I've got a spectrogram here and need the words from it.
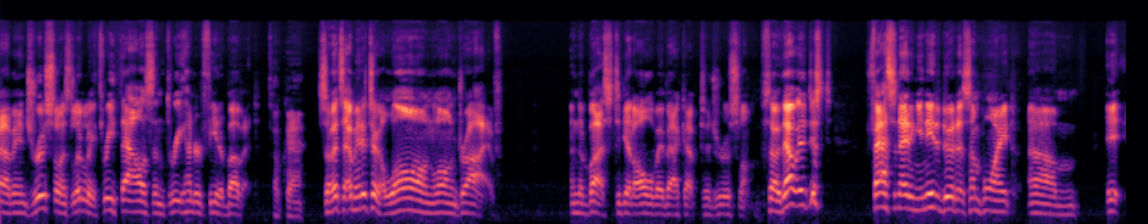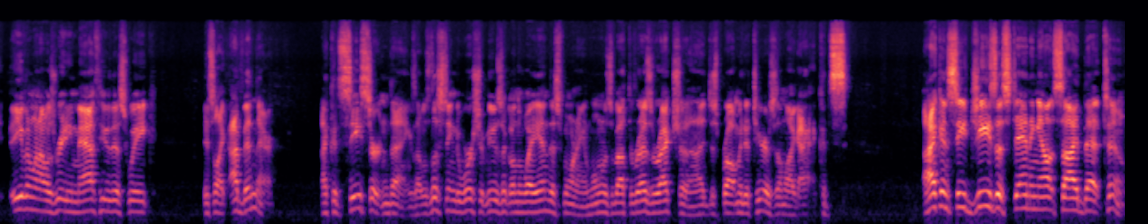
I mean, Jerusalem is literally 3,300 feet above it. Okay. So it's, I mean, it took a long, long drive in the bus to get all the way back up to Jerusalem. So that was just fascinating. You need to do it at some point. Um, it, even when I was reading Matthew this week, it's like I've been there. I could see certain things. I was listening to worship music on the way in this morning, and one was about the resurrection, and it just brought me to tears. I'm like, I could, I can see Jesus standing outside that tomb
